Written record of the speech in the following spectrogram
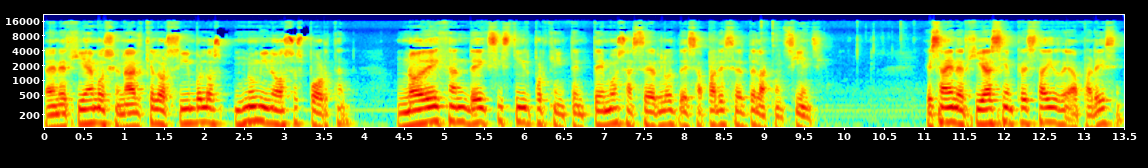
La energía emocional que los símbolos luminosos portan no dejan de existir porque intentemos hacerlos desaparecer de la conciencia. Esa energía siempre está y reaparece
